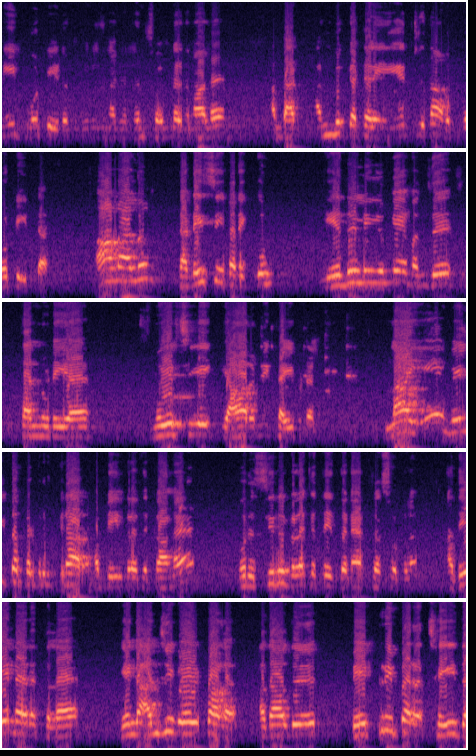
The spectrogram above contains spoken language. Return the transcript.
நீ போட்டியிடணும் விருதுநகர்லன்னு சொன்னதுனால அந்த அன்பு கட்டளை ஏற்றுதான் அவர் போட்டியிட்டார். ஆனாலும் கடைசி வரைக்கும் எதுலயுமே வந்து தன்னுடைய முயற்சியை யாருமே கைவிடல. நான் ஏன் வீழ்த்தப்பட்டிருக்கிறார் அப்படின்றதுக்கான ஒரு சிறு விளக்கத்தை இந்த நேரத்துல சொல்றேன். அதே நேரத்துல எங்க அஞ்சு வேட்பாளர் அதாவது வெற்றி பெற செய்த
